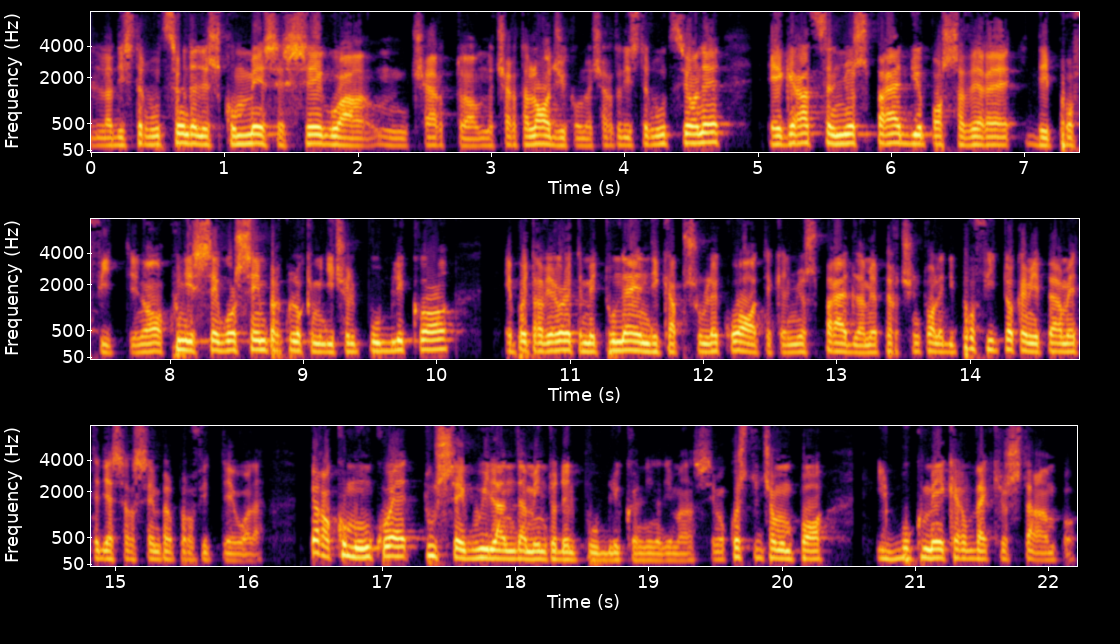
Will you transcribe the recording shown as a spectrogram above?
la distribuzione delle scommesse segua un certo, una certa logica, una certa distribuzione e grazie al mio spread io possa avere dei profitti. No? Quindi seguo sempre quello che mi dice il pubblico e poi tra virgolette metto un handicap sulle quote che è il mio spread, la mia percentuale di profitto che mi permette di essere sempre profittevole. Però comunque tu segui l'andamento del pubblico in linea di massimo. Questo diciamo un po' il bookmaker vecchio stampo.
